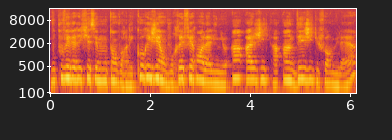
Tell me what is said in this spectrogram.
Vous pouvez vérifier ces montants, voire les corriger en vous référant à la ligne 1 AJ à 1 DJ du formulaire.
